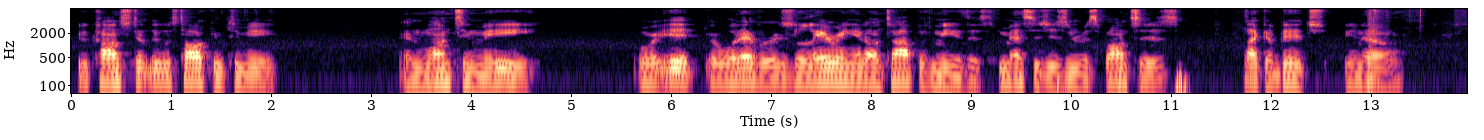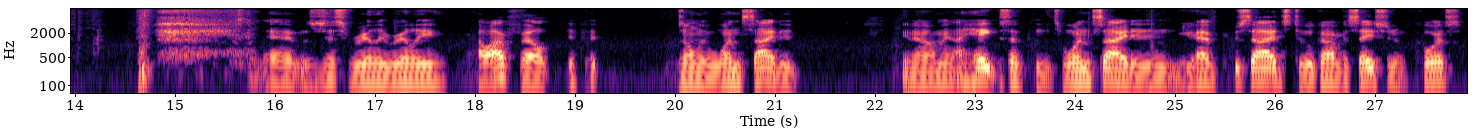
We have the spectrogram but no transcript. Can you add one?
who constantly was talking to me and wanting me or it or whatever, just layering it on top of me, the messages and responses like a bitch, you know. And it was just really, really how I felt if it was only one sided. You know, I mean, I hate something that's one sided and you have two sides to a conversation, of course.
